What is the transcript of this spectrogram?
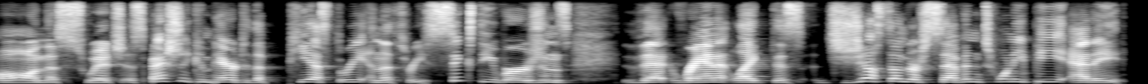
on the Switch, especially compared to the PS3 and the 360 versions that ran at like this just under 720p at a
